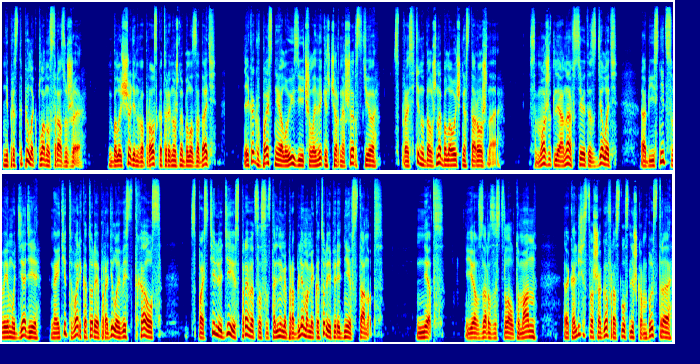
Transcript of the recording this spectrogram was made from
не приступила к плану сразу же. Был еще один вопрос, который нужно было задать, и как в басне о Луизе и человеке с черной шерстью, спросить она должна была очень осторожно. Сможет ли она все это сделать, объяснить своему дяде, найти тварь, которая породила весь этот хаос, спасти людей и справиться с остальными проблемами, которые перед ней встанут? Нет. Её взор застилал туман, а количество шагов росло слишком быстро,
